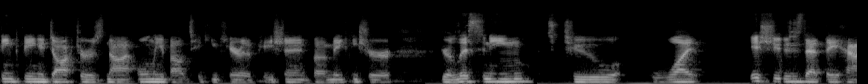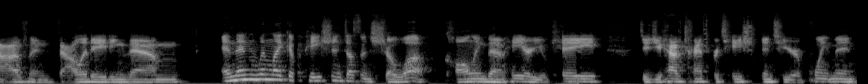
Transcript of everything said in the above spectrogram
think being a doctor is not only about taking care of the patient but making sure you're listening to what issues that they have and validating them. And then when like a patient doesn't show up calling them hey are you okay? Did you have transportation to your appointment?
